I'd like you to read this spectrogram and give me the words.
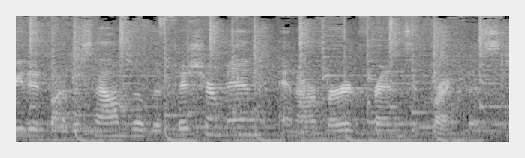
Greeted by the sounds of the fishermen and our bird friends at breakfast.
